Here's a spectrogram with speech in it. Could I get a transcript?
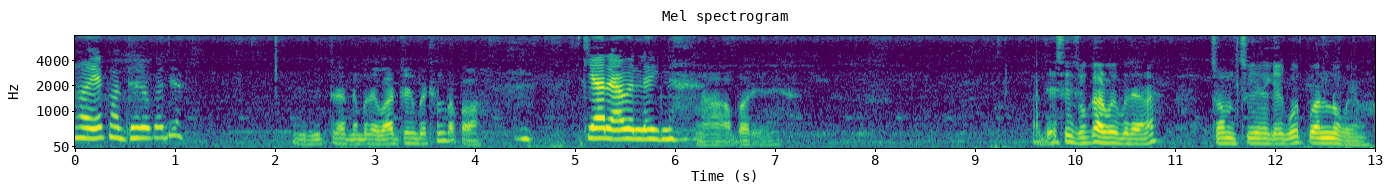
હા એકમાં ધેરો કરજે વિતરાજ ને બધા વાટ જોઈને બેઠા ને બાપા ક્યારે આવે લઈને હા બરી દેશી જુગાડ હોય બધાના. ચમચી ને કંઈ ગોતવાનું ન હોય એમાં.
